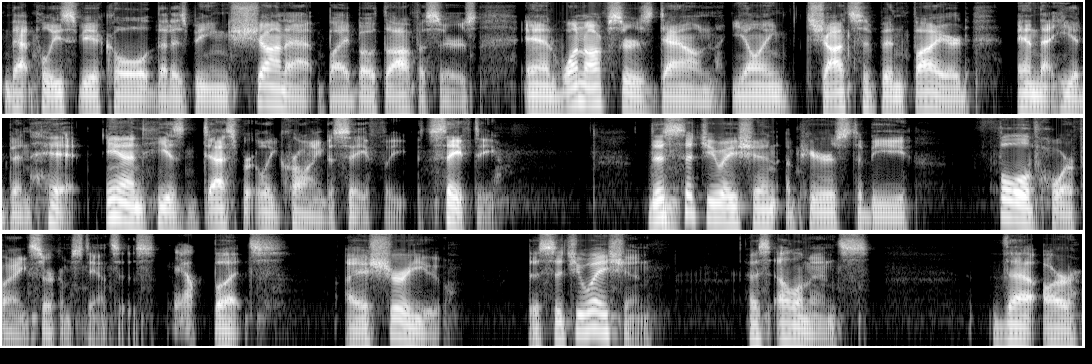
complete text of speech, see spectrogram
that police vehicle that is being shot at by both officers. And one officer is down, yelling, Shots have been fired, and that he had been hit. And he is desperately crawling to safely, safety. This situation appears to be full of horrifying circumstances. Yeah. But I assure you, this situation has elements that are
